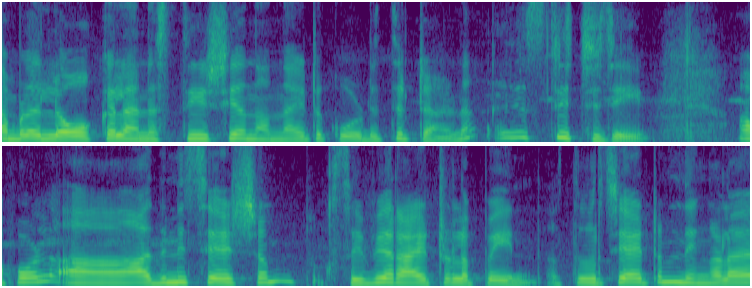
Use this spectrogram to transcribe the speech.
നമ്മൾ ലോക്കൽ അനസ്തീഷ്യ നന്നായിട്ട് കൊടുത്തിട്ടാണ് സ്റ്റിച്ച് ചെയ്യും. അപ്പോൾ അതിനുശേഷം സിവിയർ ആയിട്ടുള്ള പെയിൻ തീർച്ചയായിട്ടും നിങ്ങളെ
